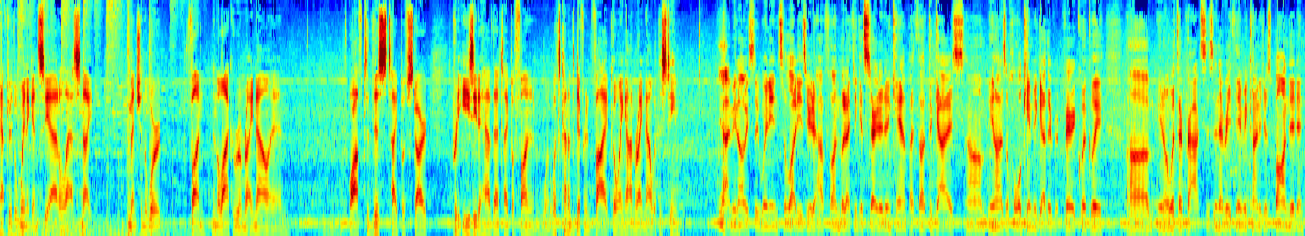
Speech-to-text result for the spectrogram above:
after the win against Seattle last night, you mentioned the word fun in the locker room right now, and off to this type of start. It's pretty easy to have that type of fun. What's kind of the different vibe going on right now with this team? Yeah, I mean, obviously winning is a lot easier to have fun, but I think it started in camp. I thought the guys, um, you know, as a whole came together very quickly. Um, you know, with our practices and everything, we kind of just bonded. And,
